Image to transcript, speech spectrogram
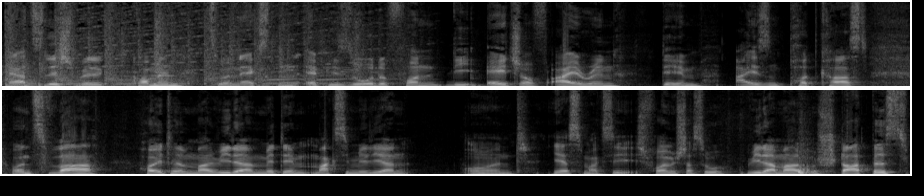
Herzlich willkommen zur nächsten Episode von The Age of Iron, dem Eisen-Podcast. Und zwar heute mal wieder mit dem Maximilian. Und yes, Maxi, ich freue mich, dass du wieder mal am Start bist.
